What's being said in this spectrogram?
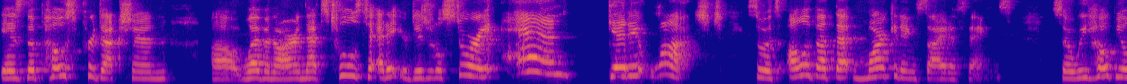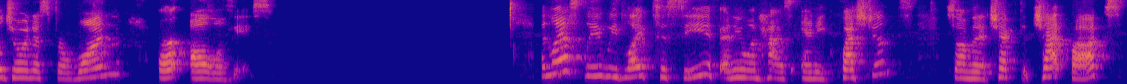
is the post-production uh, webinar, and that's tools to edit your digital story and get it watched. So it's all about that marketing side of things. So we hope you'll join us for one or all of these. And lastly, we'd like to see if anyone has any questions. So I'm going to check the chat box.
